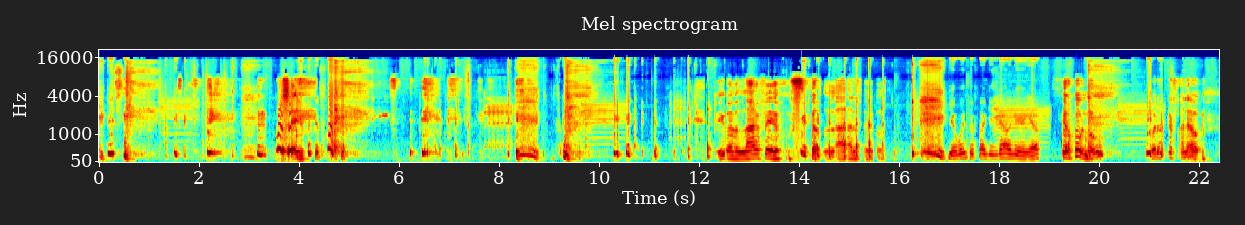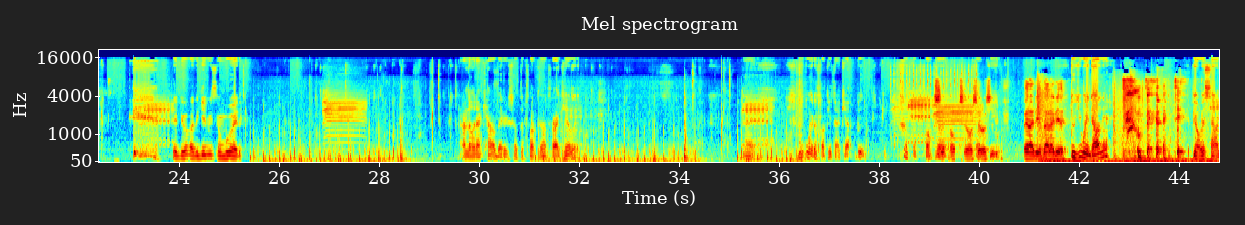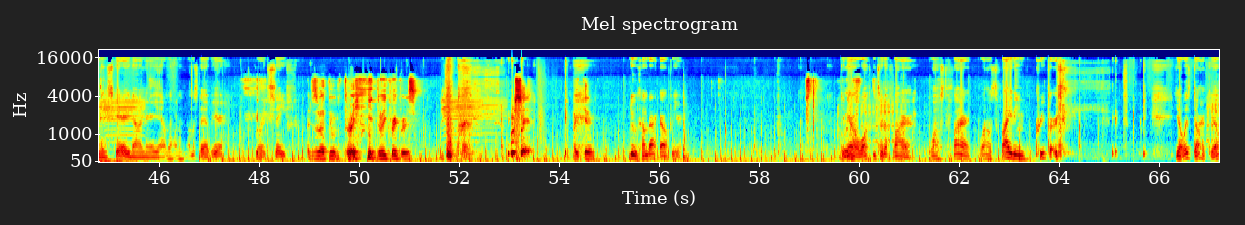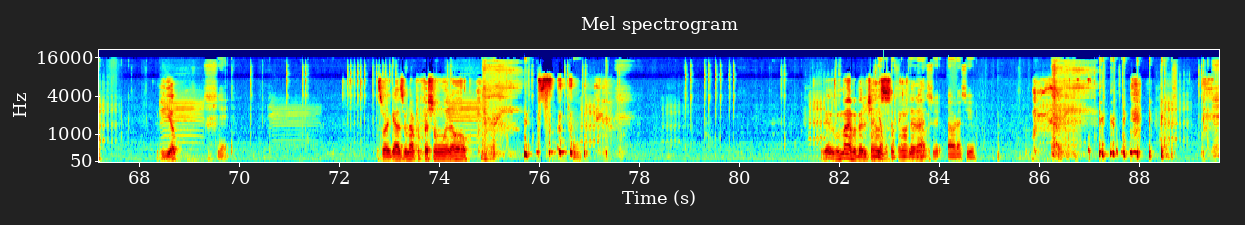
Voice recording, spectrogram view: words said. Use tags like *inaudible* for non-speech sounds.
*laughs* Bitch, what the fuck? We're have a lot of fails. *laughs* a lot of fails. Yo, what the fuck is down there, yo? *laughs* Oh no. What am I gonna find out? Hey, dude, I'm about to give me some wood. I know that cow better shut the fuck up before I kill it. Where the fuck is that cow? Dude, shut the fuck Shit, up. oh shit, oh shit, oh shit. Bad idea, bad idea. Dude, you went down there? *laughs* bad idea. Yo, it's sounding scary down there. Yeah, I'm, I'm, I'm gonna stay up here. Where it's safe. I just went through three *laughs* three creepers. Oh shit. Are you kidding? Dude, come back out here. De Niro walked into the fire whilst fire whilst fighting creepers. *laughs* yo, it's dark, yo. Yep. Shit. That's right, guys. We're not professional at all. *laughs* yeah, we might have a better chance the stepping on that that shit? Oh, that's you. *laughs*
